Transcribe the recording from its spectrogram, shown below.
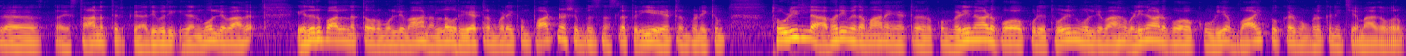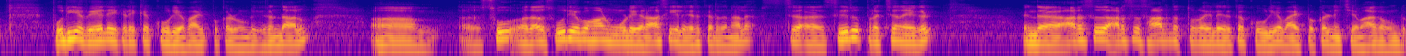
கிரக ஸ்தானத்திற்கு அதிபதி. இதன் மூலியமாக எதிர்பாலினத்தவர் மூலியமாக நல்ல ஒரு ஏற்றம் கிடைக்கும். பார்ட்னர்ஷிப் பிஸ்னஸில் பெரிய ஏற்றம் கிடைக்கும். தொழிலில் அபரிமிதமான ஏற்றம் இருக்கும். வெளிநாடு போகக்கூடிய தொழில் மூலியமாக வெளிநாடு போகக்கூடிய வாய்ப்புகள் உங்களுக்கு நிச்சயமாக வரும். புதிய வேலை கிடைக்கக்கூடிய வாய்ப்புகள் உண்டு. இருந்தாலும் சூ அதாவது சூரிய பகவான் உங்களுடைய ராசியில் இருக்கிறதுனால சிறு பிரச்சனைகள் இந்த அரசு அரசு சார்ந்த துறையில் இருக்கக்கூடிய வாய்ப்புகள் நிச்சயமாக உண்டு.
